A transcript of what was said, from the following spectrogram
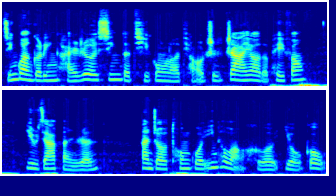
尽管格林还热心地提供了调制炸药的配方，艺术家本人按照通过因特网和有购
